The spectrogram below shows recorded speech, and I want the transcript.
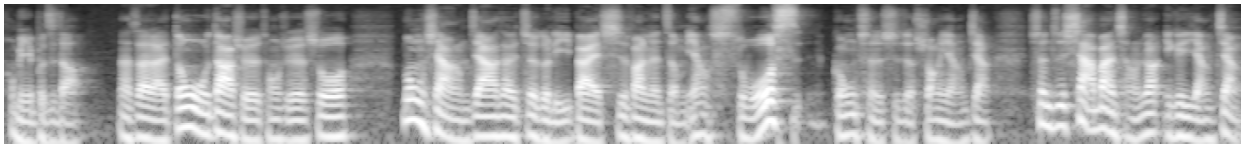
我们也不知道。那再来，东吴大学的同学说，梦想家在这个礼拜示范了怎么样锁死工程师的双洋将，甚至下半场让一个洋将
